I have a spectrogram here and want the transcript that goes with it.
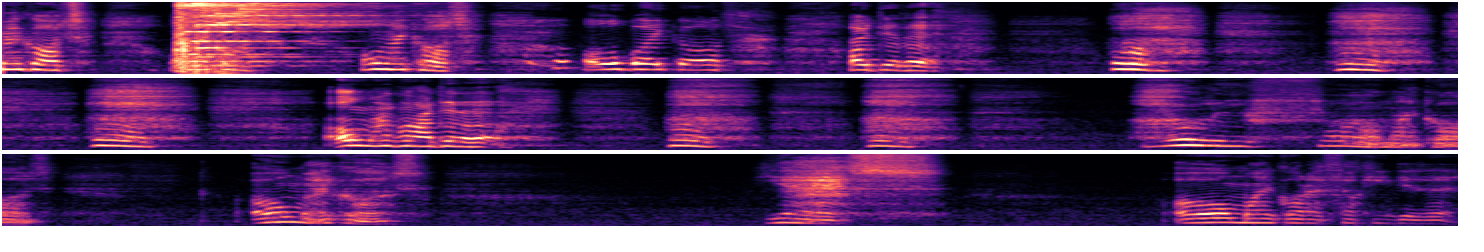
my god. Oh my god. Oh my god. Oh my god. I did it. Oh my god, I did it. Holy f- oh my god. Oh my god. Yes. Oh my god, I fucking did it.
